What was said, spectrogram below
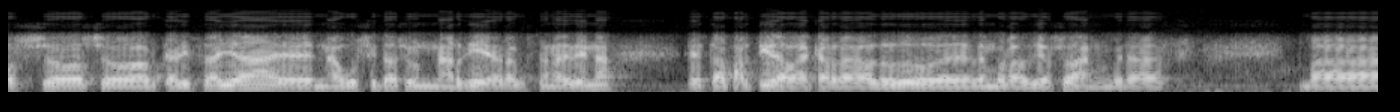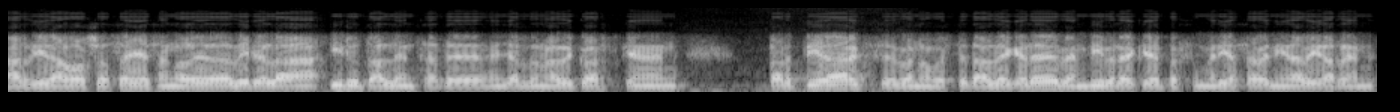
oso oso aurkari zaila, e, nagusitasun argia erakusten ari dena, eta partida bakarra galdu du e, denboraldi osoan, beraz, ba, argi dago oso zaila izango direla hiru taldentzat e, jardunaldiko azken partidak, ze, bueno, beste taldek ere, benbibrek e, perfumeria zabenida bigarren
